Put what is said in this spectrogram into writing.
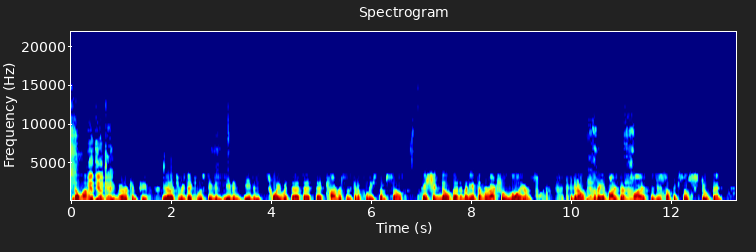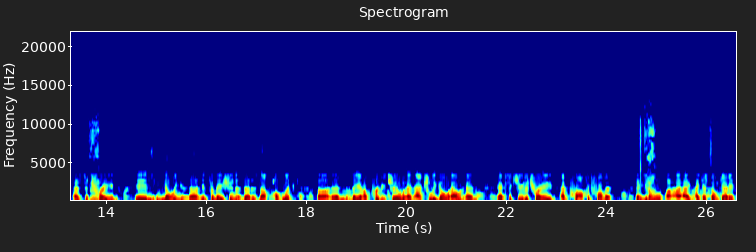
You know, think okay. the American people you know, it's ridiculous to even even even toy with that. That that Congress is going to police themselves. They should know better. Many of them are actual lawyers. you know, yeah. they advise their yeah. clients to do something so stupid as to yeah. trade in knowing uh, information that is not public uh, and they are privy to, and actually go out and execute a trade and profit from it. Uh, you know, I, I, I just don't get it.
